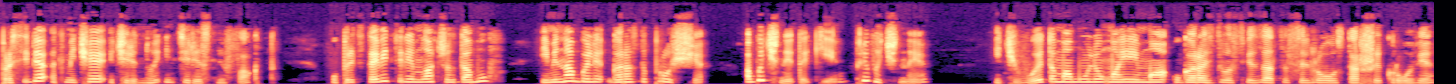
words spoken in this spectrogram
про себя отмечая очередной интересный факт. У представителей младших домов имена были гораздо проще. Обычные такие, привычные. И чего это мамулю моей ма угораздило связаться с Эльроу старшей крови?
